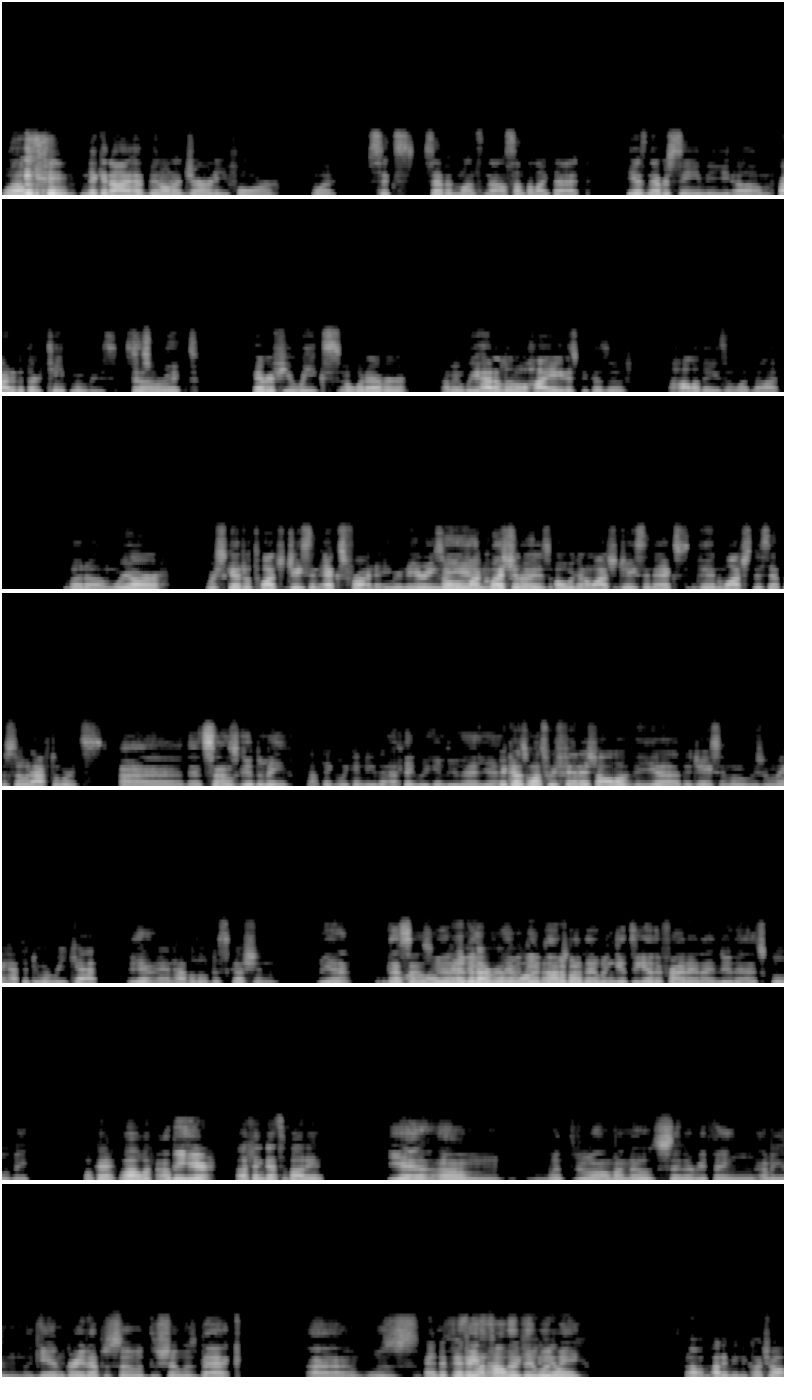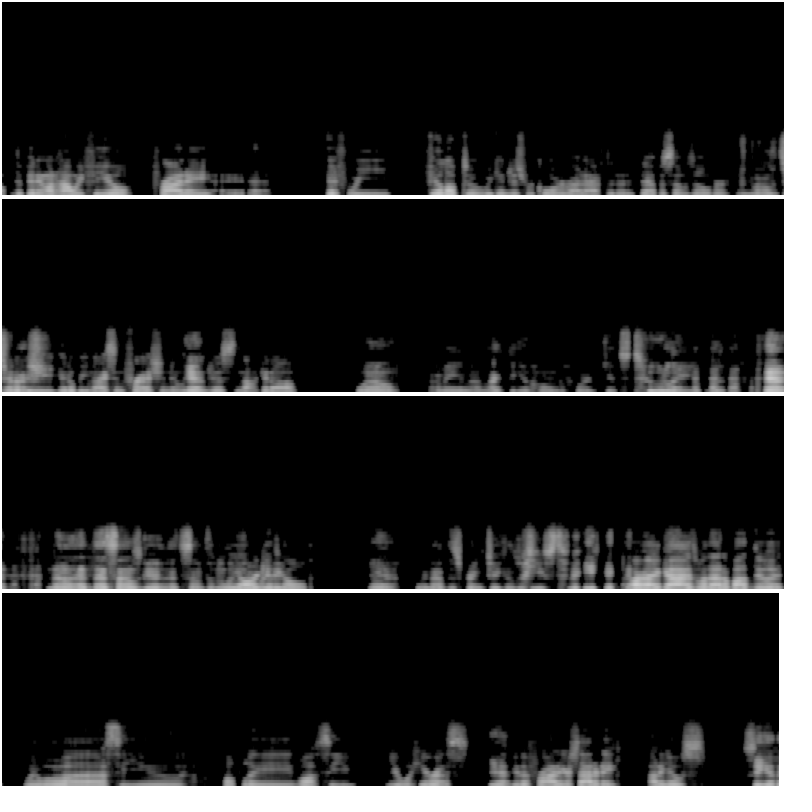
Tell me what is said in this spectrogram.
well, Nick and I have been on a journey for what, six, seven months now, something like that. He has never seen the um, Friday the 13th movies. That's correct. every few weeks or whatever, I mean, we had a little hiatus because of holidays and whatnot. But um, we are we're scheduled to watch Jason X Friday. We're nearing So the end. So my question right. is, are we gonna watch Jason X, then watch this episode afterwards? uh, that sounds good to me. I think we can do that. I think we can do that. Yeah. Because once we finish all of the uh, the Jason movies, we may have to do a recap Yeah. and have a little discussion. Yeah. That on- sounds on good. which- I haven't I even, really haven't even thought about that. We can get together Friday night and do that. It's cool with me. Okay, well, with I'll be here. I think that's about it. Yeah. Um. Went through all my notes, said everything. I mean, again, great episode. The show is back. I was And depending on faithful how we that they would feel, be. Oh, I didn't mean to cut you off. Depending on how we feel Friday, uh, if we feel up to it, we can just record right after the, the episode's over. Well, it's It'll fresh. be it'll be nice and fresh, and then we Yeah. can just knock it out. Well, I mean, I'd like to get home before it gets too late, but no, that that sounds good. That's something to We are getting to. old. so. Yeah, we're not the spring chickens we used to be. All right, guys. Well, that'll about do it. We will uh, see you. Hopefully, well, see you. You will hear us yeah. either Friday or Saturday. Adios. See ya.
